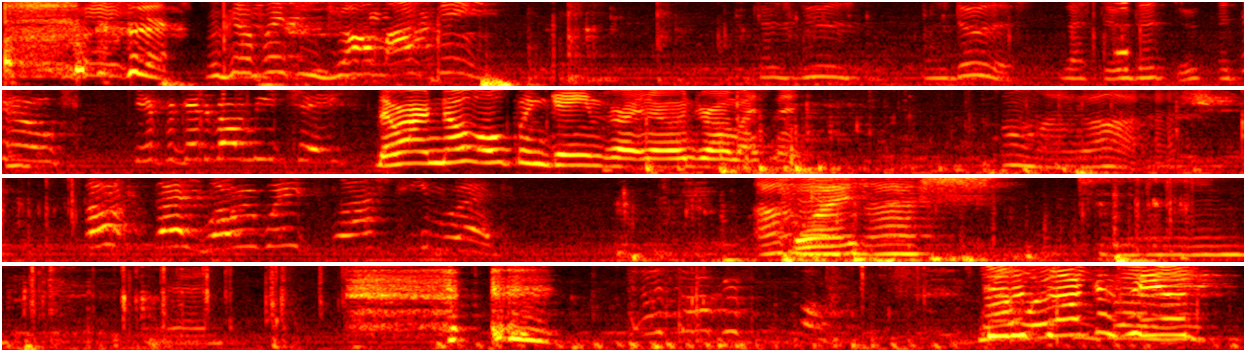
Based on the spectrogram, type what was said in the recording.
Okay, we're gonna play some draw my thing. Let's do this. Let's do this. Let's do this. Do let's do Two. this. Can't forget about me, Chase. there are no open games right now in drama, I think. Oh my gosh. Oh, guys, while we wait, slash Team Red. Okay. Why? Slash. Team red. The soccer field. To the soccer field.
